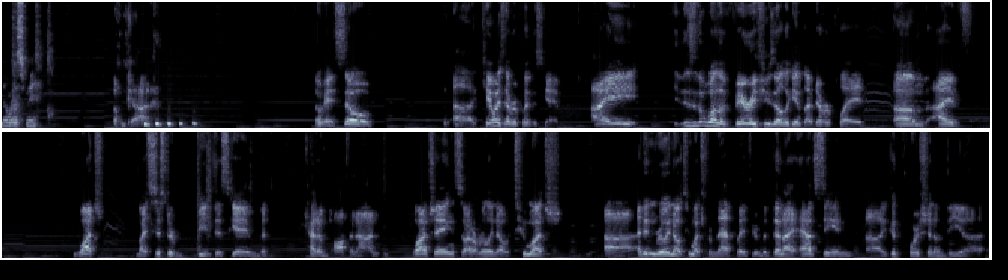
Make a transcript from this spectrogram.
Notice me. Oh god. okay, so uh, KY's never played this game. I this is the one of the very few Zelda games I've never played. Um, I've watched my sister beat this game, but kind of off and on watching, so I don't really know too much. Uh, I didn't really know too much from that playthrough, but then I have seen uh, a good portion of the uh,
